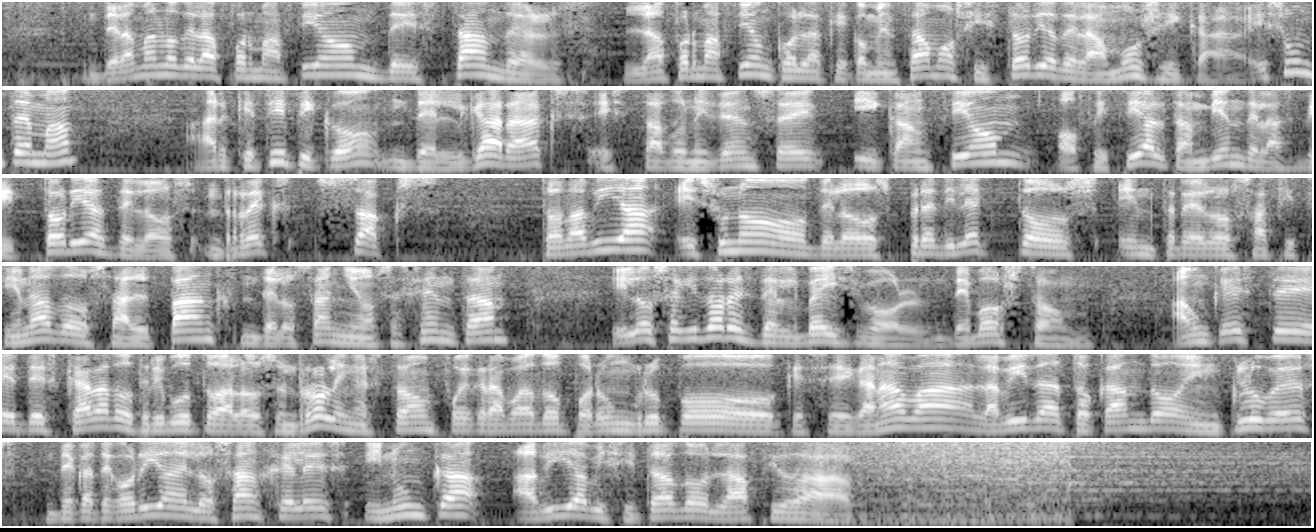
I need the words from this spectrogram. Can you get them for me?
de la mano de la formación de Standards, la formación con la que comenzamos Historia de la Música. Es un tema arquetípico del Garax estadounidense y canción oficial también de las victorias de los Rex Sox. Todavía es uno de los predilectos entre los aficionados al punk de los años 60 y los seguidores del béisbol de Boston, aunque este descarado tributo a los Rolling Stones fue grabado por un grupo que se ganaba la vida tocando en clubes de categoría en Los Ángeles y nunca había visitado la ciudad.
